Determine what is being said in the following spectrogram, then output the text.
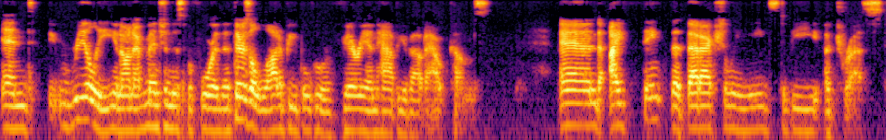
and really, you know, and I've mentioned this before, that there's a lot of people who are very unhappy about outcomes. And I think that that actually needs to be addressed.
